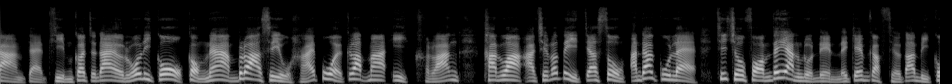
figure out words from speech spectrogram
กาลแต่ทีมก็จะได้โรดิโกกองหน้าบราซิล หายป่วยกลับมาอีกครั้ง คาดว่าอาเชลติจะส่งอันดากูแล ที่โชว์ฟอร์มได้อย่างโดดเด่นในเกมกับเซลตาบิโก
